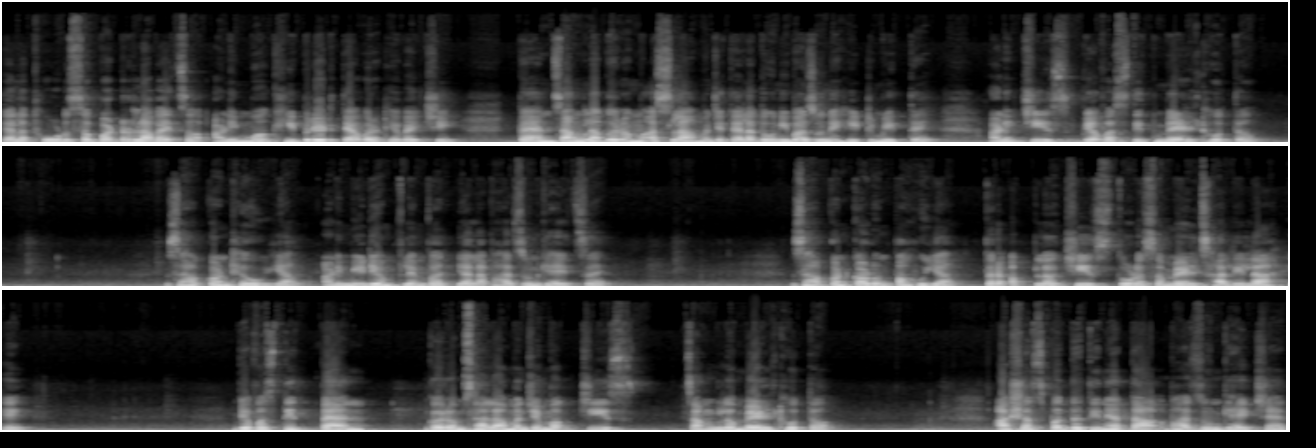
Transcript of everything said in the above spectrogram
त्याला थोडंसं बटर लावायचं आणि मग ही ब्रेड त्यावर ठेवायची. पॅन चांगला गरम असला म्हणजे त्याला दोन्ही बाजूने हीट मिळते आणि चीज व्यवस्थित मेल्ट होतं. झाकण ठेवूया आणि मीडियम फ्लेमवर याला भाजून घ्यायचं आहे झाकण काढून पाहूया. तर आपलं चीज थोडंसं मेल्ट झालेलं आहे. व्यवस्थित पॅन गरम झाला म्हणजे मग चीज चांगलं मेल्ट होतं. अशाच पद्धतीने आता भाजून घ्यायचे आहेत.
